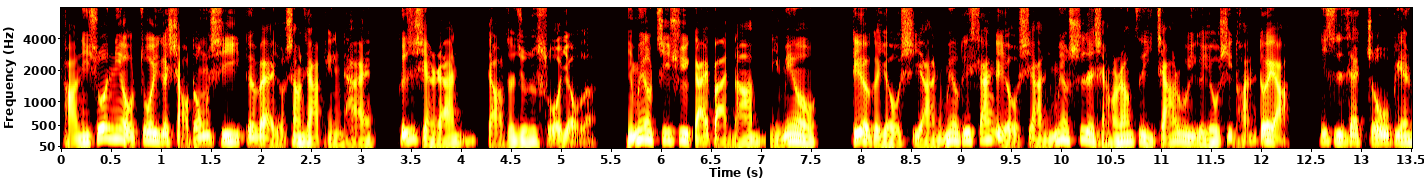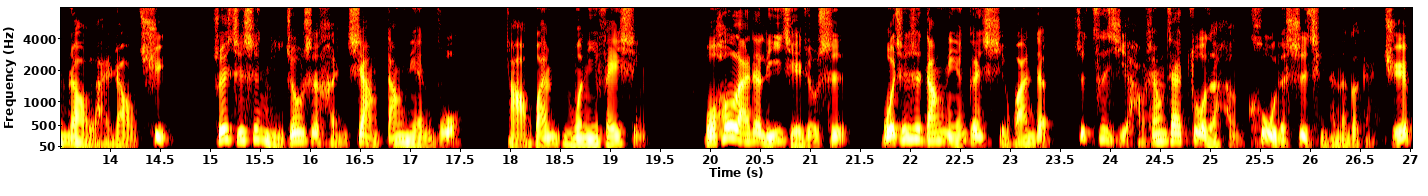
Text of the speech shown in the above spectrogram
啊，你说你有做一个小东西，对不对？有上架平台，可是显然，啊，这就是所有了。你没有继续改版啊，你没有。第二个游戏啊，你没有第三个游戏啊，你没有试着想要让自己加入一个游戏团队啊，你只是在周边绕来绕去，所以其实你就是很像当年我啊玩模拟飞行。我后来的理解就是，我其实当年更喜欢的是自己好像在做着很酷的事情的那个感觉，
